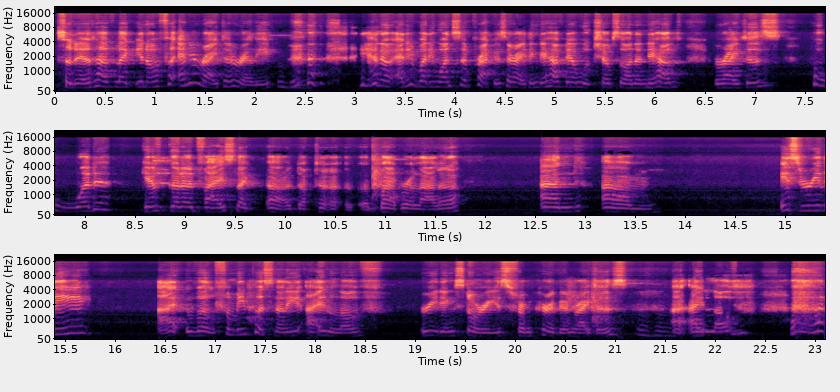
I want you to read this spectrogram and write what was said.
so they'll have like, you know, for any writer really, you know, anybody wants to practice their writing, they have their workshops on and they have writers who would give good advice like uh, Dr. Barbara Lalla. And um it's really I well for me personally, I love reading stories from Caribbean writers. I, I love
